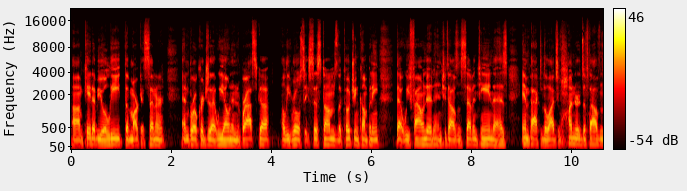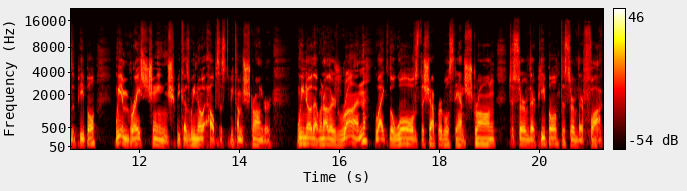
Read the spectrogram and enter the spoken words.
Um, KW Elite, the market center and brokerage that we own in Nebraska, Elite Real Estate Systems, the coaching company that we founded in 2017 that has impacted the lives of hundreds of thousands of people. We embrace change because we know it helps us to become stronger. We know that when others run, like the wolves, the shepherd will stand strong to serve their people, to serve their flock.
